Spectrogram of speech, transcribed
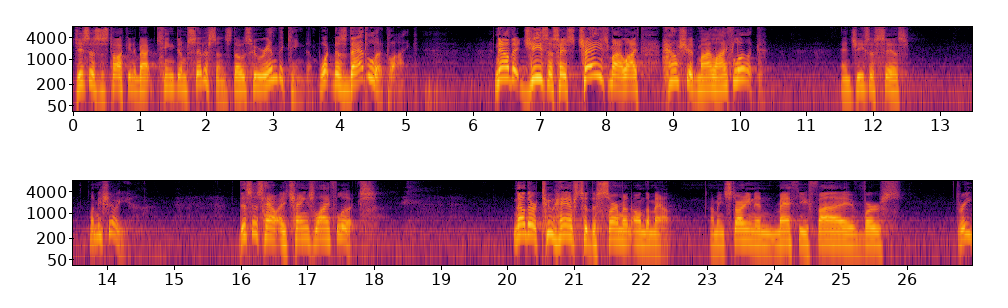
Jesus is talking about kingdom citizens, those who are in the kingdom. What does that look like? Now that Jesus has changed my life, how should my life look? And Jesus says, Let me show you. This is how a changed life looks. Now, there are two halves to the Sermon on the Mount. I mean, starting in Matthew 5, verse 3,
